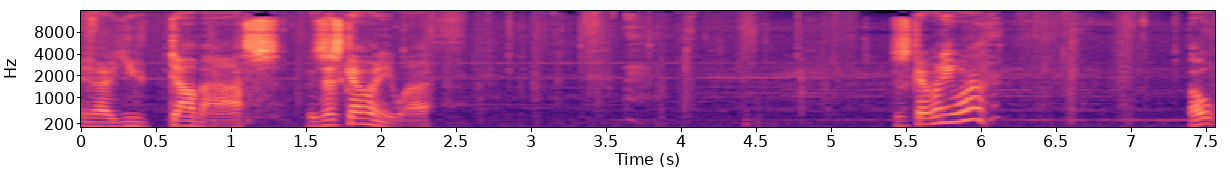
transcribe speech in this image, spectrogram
You know, you dumbass. Does this go anywhere? Does this go anywhere? Oh.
